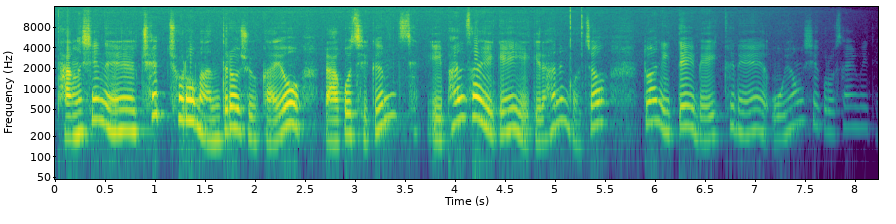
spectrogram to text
당신을 최초로 만들어 줄까요? 라고 지금 이 판사에게 얘기를 하는 거죠. 또한 이때 make는 오형식으로 사용이 됩니다.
